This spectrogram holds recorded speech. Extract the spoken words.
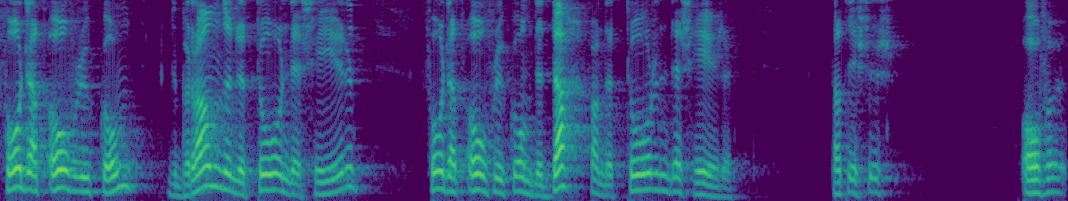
Voordat over u komt de brandende toorn des Heren, voordat over u komt de dag van de toorn des Heren. Dat is dus over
